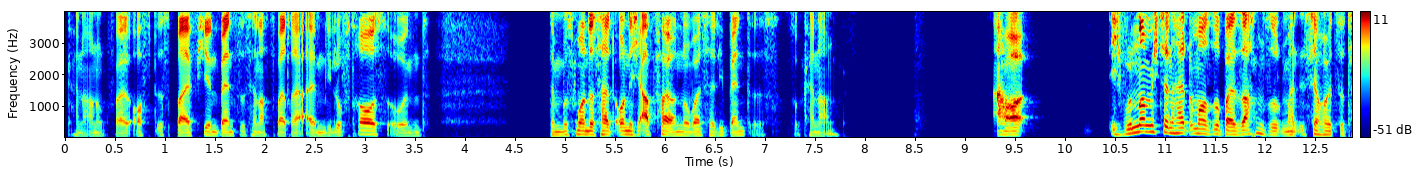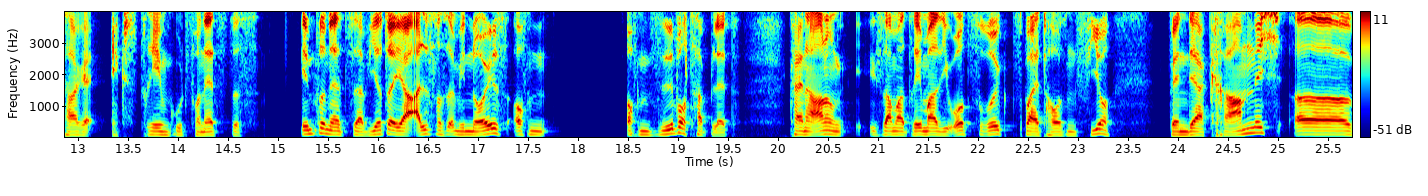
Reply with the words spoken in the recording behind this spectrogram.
keine Ahnung, weil oft ist bei vielen Bands ist ja nach zwei, drei Alben die Luft raus und dann muss man das halt auch nicht abfeiern, nur weil es ja die Band ist. So, keine Ahnung. Aber ich wundere mich dann halt immer so bei Sachen, so, man ist ja heutzutage extrem gut vernetzt. Das Internet serviert ja alles, was irgendwie Neues auf dem, auf dem Silbertablett keine Ahnung, ich sag mal, dreh mal die Uhr zurück, 2004. Wenn der Kram nicht äh,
